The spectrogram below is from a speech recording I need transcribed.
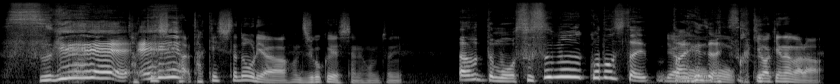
すげえ！竹え下,、竹下通りは地獄でしたね本当に。あだってもう進むこと自体大変じゃないですか。かき分けながら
